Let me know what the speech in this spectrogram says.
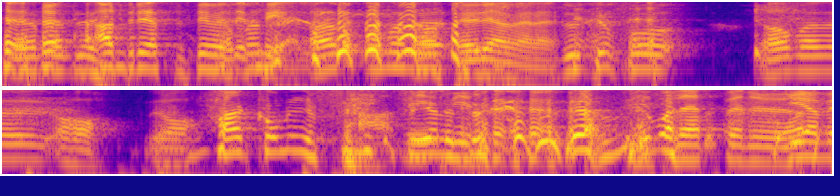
nej, men det, Att rättssystemet är ja, men, fel. ja, men, Det är det jag menar. Du kan få, ja men, ja, ja. Han kom in fel, Ja, vi, vi, vi släpper nu. GV,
